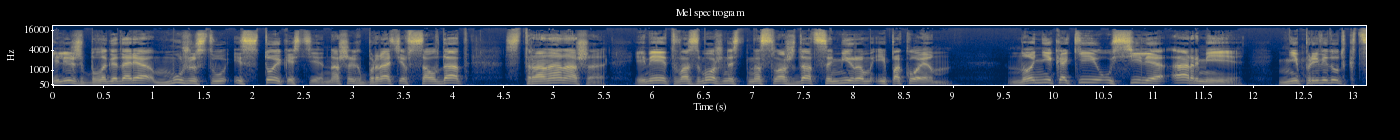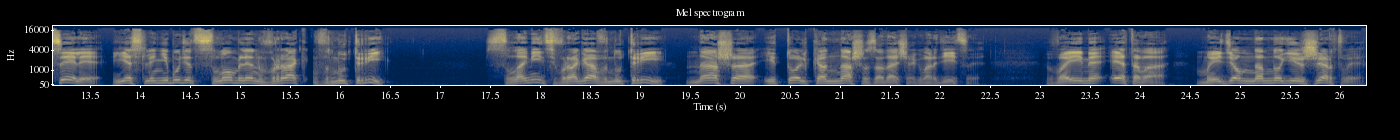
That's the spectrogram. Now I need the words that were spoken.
И лишь благодаря мужеству и стойкости наших братьев-солдат страна наша имеет возможность наслаждаться миром и покоем. Но никакие усилия армии не приведут к цели, если не будет сломлен враг внутри. Сломить врага внутри – наша и только наша задача, гвардейцы. Во имя этого мы идем на многие жертвы.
